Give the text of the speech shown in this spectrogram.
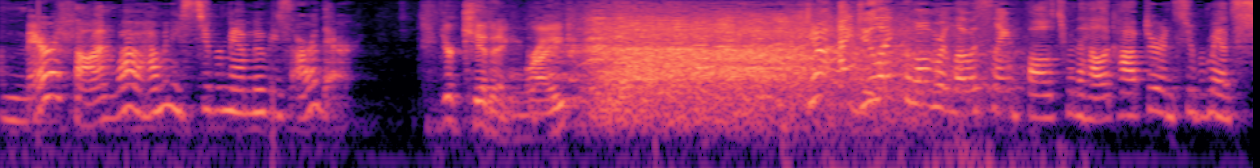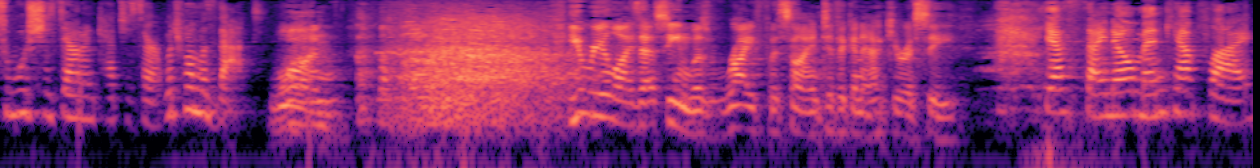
A marathon? Wow, how many Superman movies are there? You're kidding, right? You know, I do like the one where Lois Lane falls from the helicopter and Superman swooshes down and catches her. Which one was that? One. You realize that scene was rife with scientific inaccuracy. Yes, I know men can't fly.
